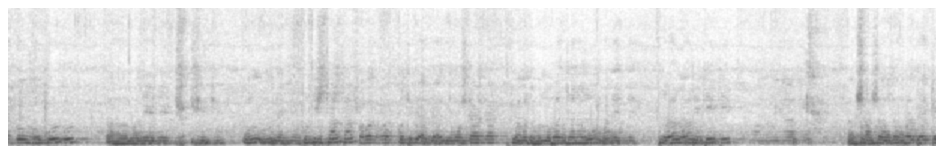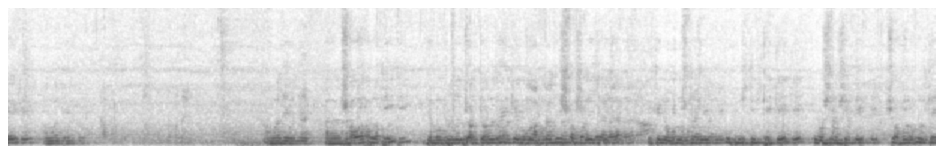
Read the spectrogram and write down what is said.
এবং মুকুল আমাদের মানে প্রতিষ্ঠান, সবার পক্ষ থেকে আপনাদের নমস্কার। এবং ধন্যবাদ জানাব আমাদের প্রধান অতিথি, শান্ত মুখোপাধ্যায়কে, আমাদের আমাদের সভাপতি দেবব্রত চট্টোপাধ্যায়কে এবং আপনাদের সকলে যারা এখানে অনুষ্ঠানে উপস্থিত থেকে অনুষ্ঠানটিতে সফল করতে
